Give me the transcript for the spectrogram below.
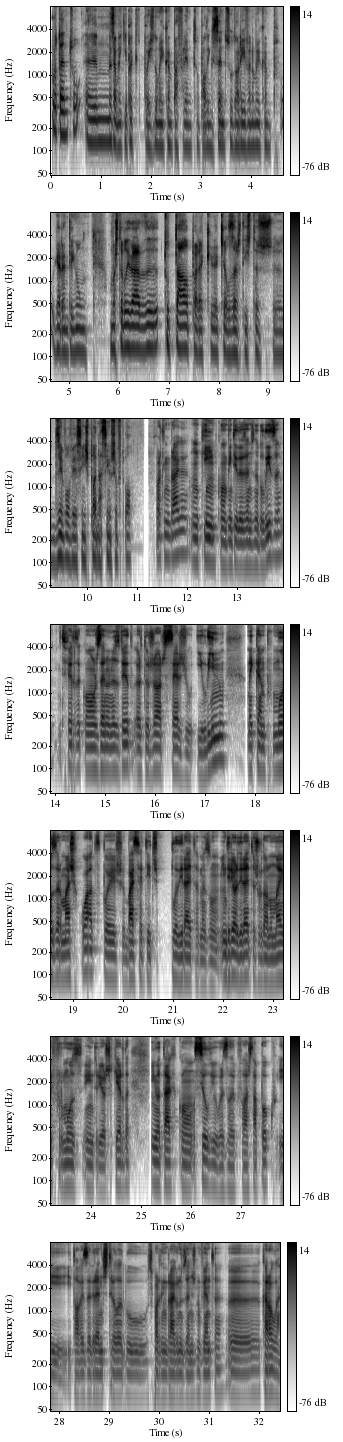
Portanto, hum, mas é uma equipa que depois do meio campo à frente, o Paulinho Santos, o Doriva no meio campo, garantem um, uma estabilidade total para que aqueles artistas eh, desenvolvessem e explanassem o seu futebol. Sporting Braga, um Kim com 22 anos na baliza, defesa com José Nuno Azevedo, Arthur Jorge, Sérgio e Lino, meio campo Mozart mais recuado, depois Bajcetic pela direita, mas um interior direita, Jordão no meio, Formoso em interior esquerda, e um ataque com Silvio, o brasileiro que falaste há pouco, e, e talvez a grande estrela do Sporting Braga nos anos 90, uh, Carolan.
